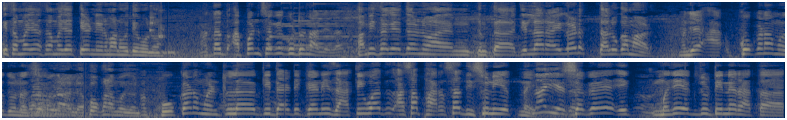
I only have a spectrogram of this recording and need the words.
की समाजा समाजात तेढ निर्माण होते म्हणून. आता आपण सगळे कुठून आलेला? आम्ही सगळेजण अं, तुमचा जिल्हा रायगड तालुका महाड. म्हणजे आ- कोकणामधूनच. कोकणामधून कोकण म्हटलं की त्या ठिकाणी जातीवाद असा फारसा दिसून येत नाही. नाही येत. सगळे एक म्हणजे एकजुटीने राहतात.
